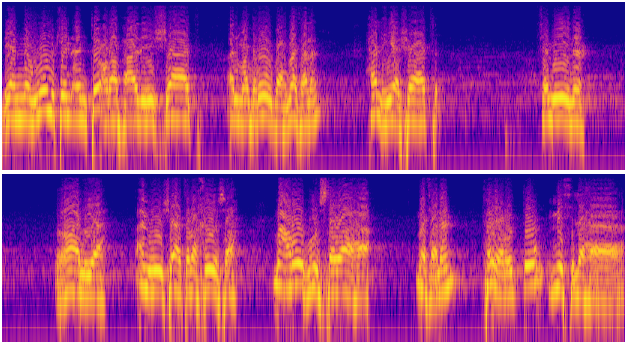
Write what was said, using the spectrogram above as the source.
لأنه ممكن أن تعرف هذه الشاة المضروبة مثلا هل هي شاة ثمينة غالية أم هي شاة رخيصة؟ معروف مستواها مثلا فيرد مثلها.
